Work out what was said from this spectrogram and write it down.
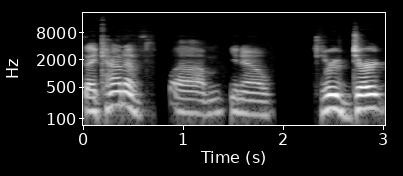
they kind of, um, you know, threw dirt,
